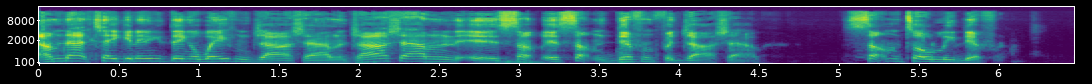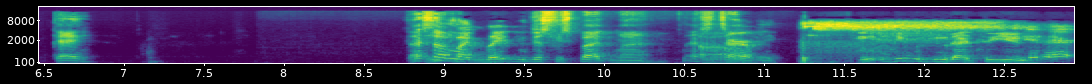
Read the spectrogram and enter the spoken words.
I'm not taking anything away from Josh Allen. Josh Allen is something it's something different for Josh Allen. Something totally different. Okay. That sounds like blatant disrespect, man. That's Oh. terrible. He, he would do that to you, that,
